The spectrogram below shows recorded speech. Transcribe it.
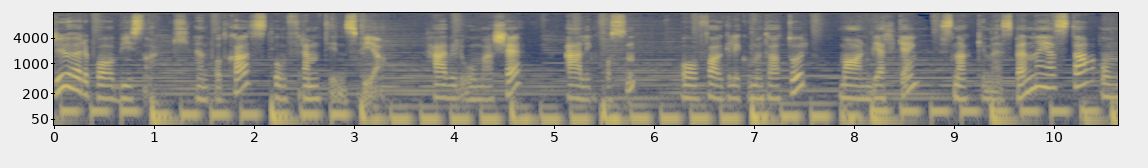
Du hører på Bysnakk, en podkast om fremtidens byer. Her vil Omar Skje, Erling Fossen og faglig kommentator Maren Bjerkeng snakke med spennende gjester om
